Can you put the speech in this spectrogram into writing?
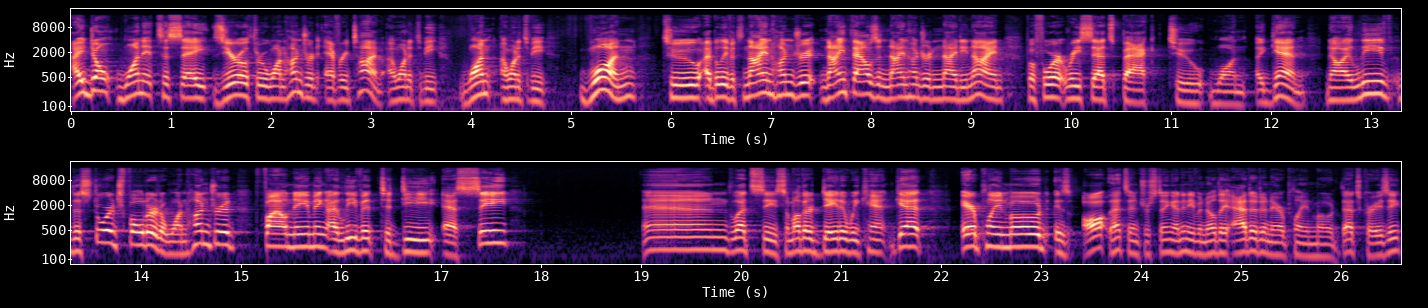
I don't want it to say 0 through 100 every time. I want it to be 1, I want it to be 1 to, I believe it's 900, 9,999 before it resets back to 1 again. Now I leave the storage folder to 100. File naming, I leave it to DSC. And let's see, some other data we can't get. Airplane mode is all, that's interesting. I didn't even know they added an airplane mode. That's crazy.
